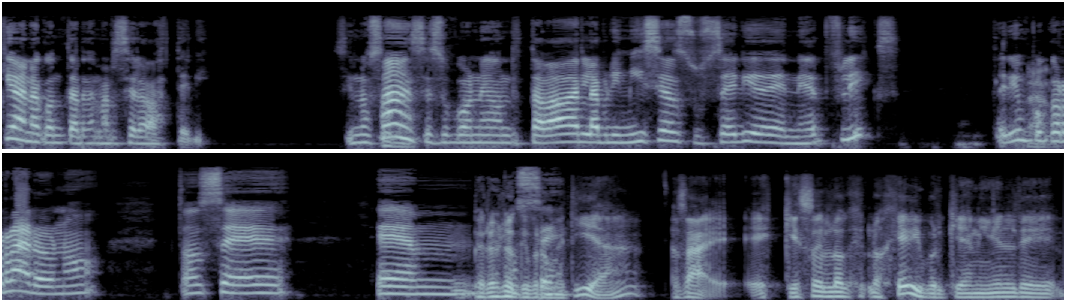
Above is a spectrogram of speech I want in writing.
¿qué van a contar de Marcela Basteri? Si no saben, se supone dónde estaba la primicia en su serie de Netflix, sería un poco raro, ¿no? Entonces, Em, Pero es lo que prometía. ¿eh? O sea, es que eso es lo, lo, heavy, porque a nivel de.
